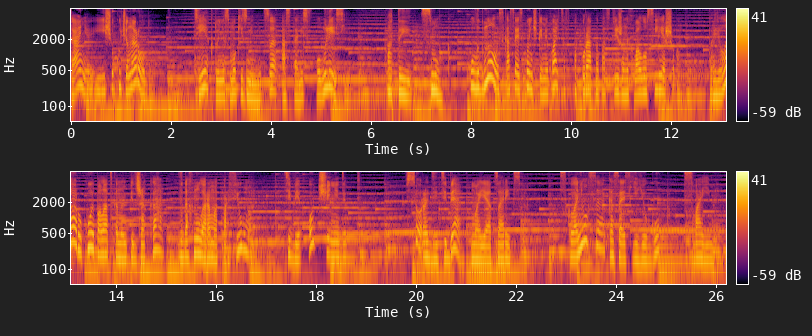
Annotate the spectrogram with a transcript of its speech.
Таня и еще куча народу. Те, кто не смог измениться, остались в полулесье. А ты смог. Улыбнулась, касаясь кончиками пальцев аккуратно подстриженных волос Лешего. Провела рукой по лацканам пиджака, вдохнула аромат парфюма, тебе очень идет. Все ради тебя, моя царица. Склонился, касаясь ее губ своими.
